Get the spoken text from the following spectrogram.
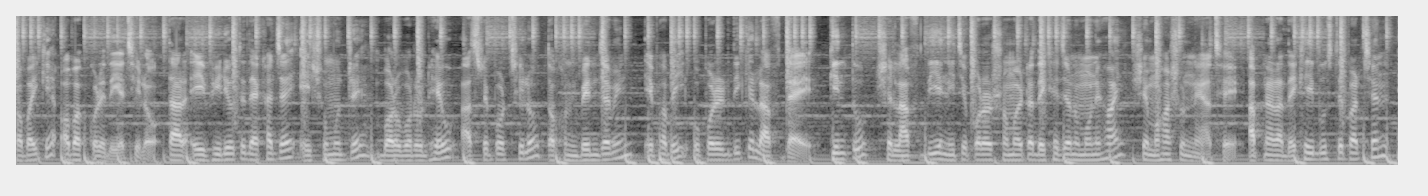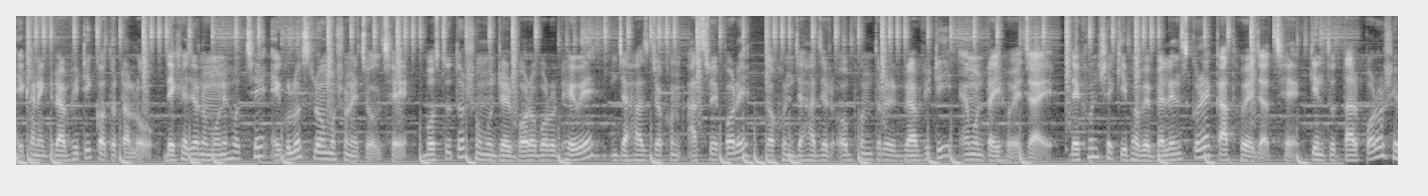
সবাইকে অবাক করে দিয়েছিল। তার এই ভিডিওতে দেখা যায়, এই সমুদ্রে বড় বড় ঢেউ আছড়ে পড়ছিল, তখন বেঞ্জামিন এভাবেই উপরের দিকে লাফ দেয়। কিন্তু সে লাফ দিয়ে নিচে পড়ার সময়টা দেখে যেন মনে হয় সে মহাশূন্যে আছে। আপনারা দেখেই বুঝতে পারছেন এখানে গ্রাভিটি কতটা লো দেখে যেন মনে হচ্ছে এগুলো স্লো মোশনে চলছে। বস্তুত সমুদ্রের বড় বড় ঢেউয়ে জাহাজ যখন আছড়ে পড়ে, তখন জাহাজের অভ্যন্তরের গ্রাভিটি এমনটাই হয়ে যায়। দেখুন সে কীভাবে ব্যালেন্স করে কাত হয়ে যাচ্ছে। কিন্তু তারপরও সে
